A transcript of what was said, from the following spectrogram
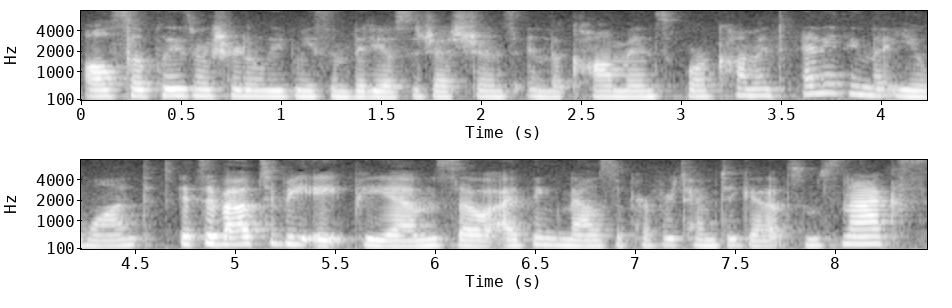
Also, please make sure to leave me some video suggestions in the comments or comment anything that you want. It's about to be 8 p.m., so I think now's the perfect time to get out some snacks,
